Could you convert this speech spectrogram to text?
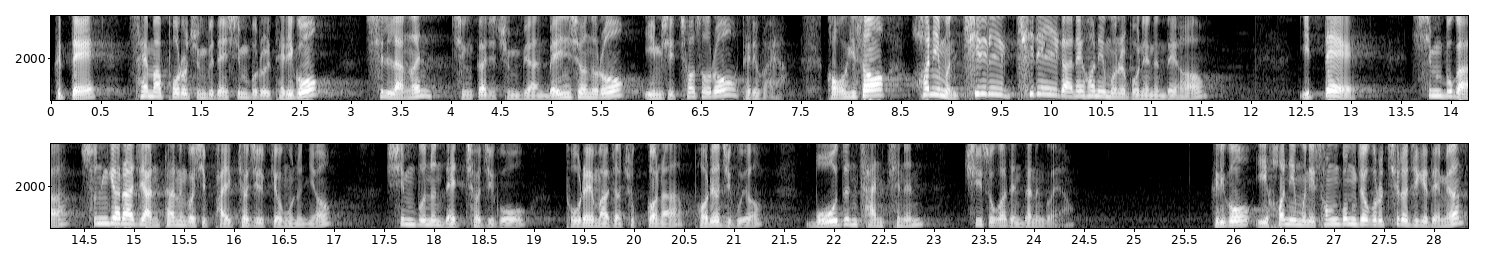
그때 세마포로 준비된 신부를 데리고 신랑은 지금까지 준비한 맨션으로 임시 처소로 데려가요. 거기서 허니문 7일 7일간의 허니문을 보내는데요. 이때 신부가 순결하지 않다는 것이 밝혀질 경우는요. 신부는 내쳐지고 돌에 맞아 죽거나 버려지고요. 모든 잔치는 취소가 된다는 거예요. 그리고 이 허니문이 성공적으로 치러지게 되면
